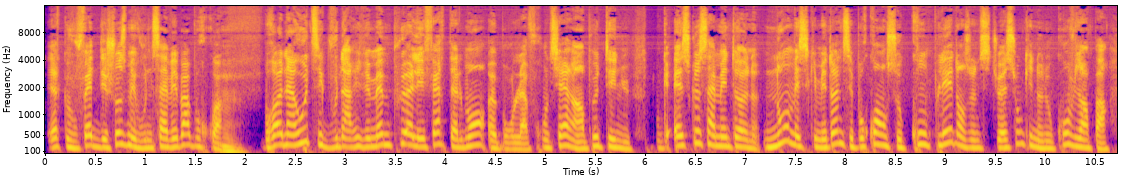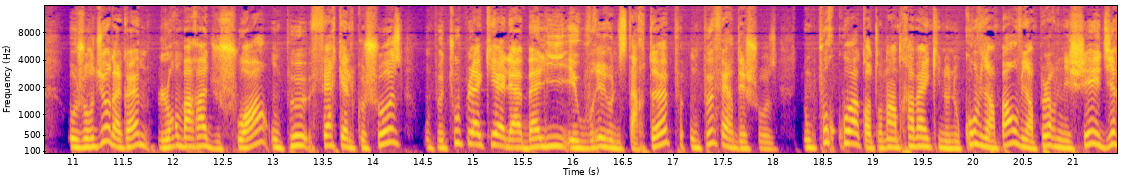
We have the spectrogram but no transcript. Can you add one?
C'est-à-dire que vous faites des choses, mais vous ne savez pas pourquoi. Hmm. Burn-out, c'est que vous n'arrivez même plus à les faire tellement, euh, bon, la frontière est un peu ténue. Donc, est-ce que ça m'étonne? Non, mais ce qui m'étonne, c'est pourquoi on se complaît dans une situation qui ne nous convient pas. Aujourd'hui, on a quand même l'embarras du choix. On peut faire quelque chose, on peut tout plaquer, aller à Bali et ouvrir une start-up. On peut faire des choses. Donc, pourquoi, quand on a un travail qui ne nous convient pas, on vient pleurnicher et dire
